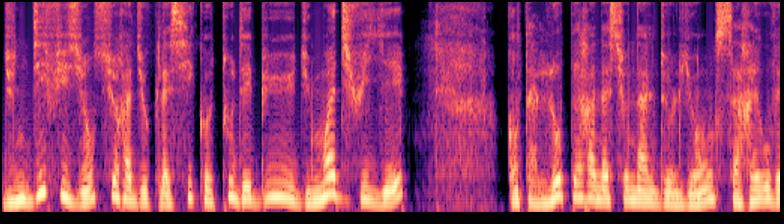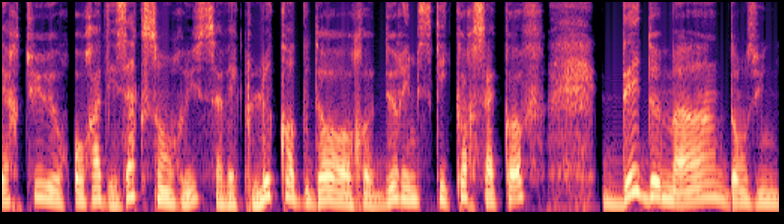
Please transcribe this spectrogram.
d'une diffusion sur Radio Classique au tout début du mois de juillet. Quant à l'Opéra national de Lyon, sa réouverture aura des accents russes avec Le Coq d'Or de Rimsky-Korsakov dès demain dans une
